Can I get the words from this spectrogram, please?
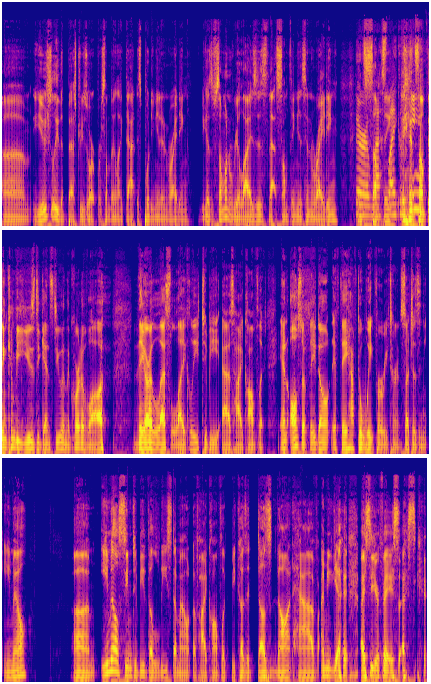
Um, usually, the best resort for something like that is putting it in writing. Because if someone realizes that something is in writing, They're and less something likely. and something can be used against you in the court of law, they are less likely to be as high conflict. And also, if they don't, if they have to wait for a return, such as an email, um, emails seem to be the least amount of high conflict because it does not have. I mean, yeah, I see your face. I see. Your,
